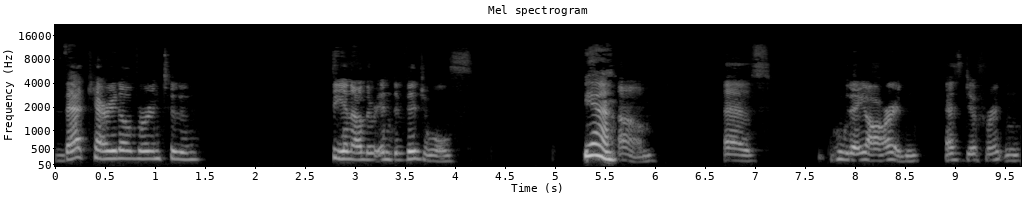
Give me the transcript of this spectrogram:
that carried over into seeing other individuals Yeah. um as who they are and as different and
